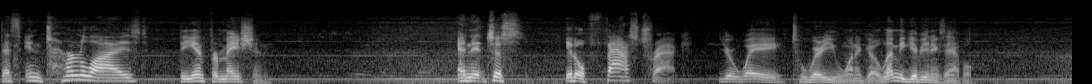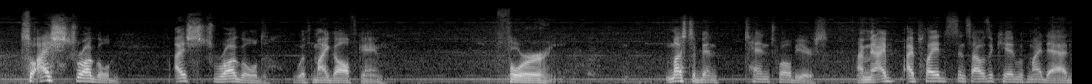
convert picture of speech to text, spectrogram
that's internalized the information and it just it'll fast track your way to where you want to go. Let me give you an example. So I struggled. I struggled with my golf game for must have been 10, 12 years. I mean, I, I played since I was a kid with my dad.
